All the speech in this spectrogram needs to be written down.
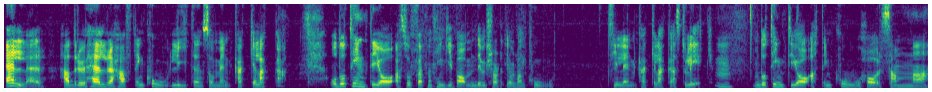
Eller hade du hellre haft en ko liten som en kackerlacka? Och då tänkte jag, alltså för att man tänker ju bara, men det är väl klart att jag vill ha en ko till en kackerlacka-storlek. Mm. Och då tänkte jag att en ko har samma,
